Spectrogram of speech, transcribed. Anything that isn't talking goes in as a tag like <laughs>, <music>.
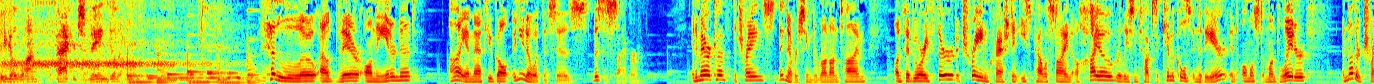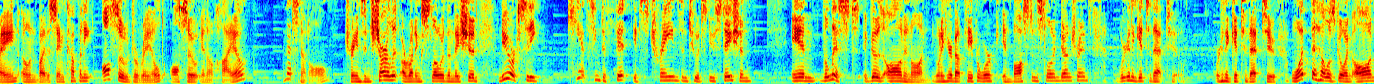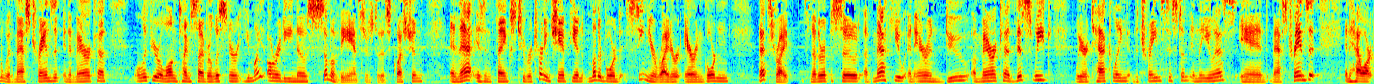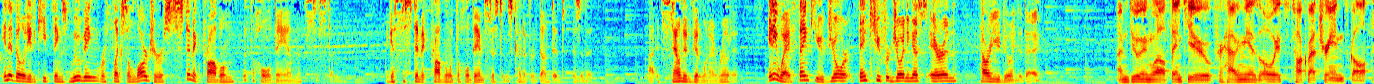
Eagle One, the package is being delivered. Hello out there on the internet. I am Matthew Gault, and you know what this is. This is cyber. In America, the trains, they never seem to run on time. On February 3rd, a train crashed in East Palestine, Ohio, releasing toxic chemicals into the air, and almost a month later, another train owned by the same company also derailed, also in Ohio. And that's not all. Trains in Charlotte are running slower than they should. New York City can't seem to fit its trains into its new station. And the list, it goes on and on. You want to hear about paperwork in Boston slowing down trains? We're going to get to that too. We're going to get to that too. What the hell is going on with mass transit in America? Well, if you're a longtime cyber listener, you might already know some of the answers to this question, and that is in thanks to returning champion, Motherboard senior writer Aaron Gordon. That's right, it's another episode of Matthew and Aaron Do America. This week, we are tackling the train system in the US and mass transit, and how our inability to keep things moving reflects a larger systemic problem with the whole damn system. I guess systemic problem with the whole damn system is kind of redundant, isn't it? Uh, it sounded good when I wrote it. Anyway, thank you, Joel. Thank you for joining us, Aaron. How are you doing today? I'm doing well. Thank you for having me, as always, to talk about trains, Gault.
